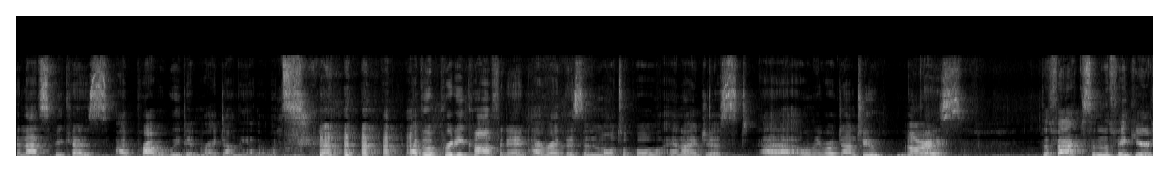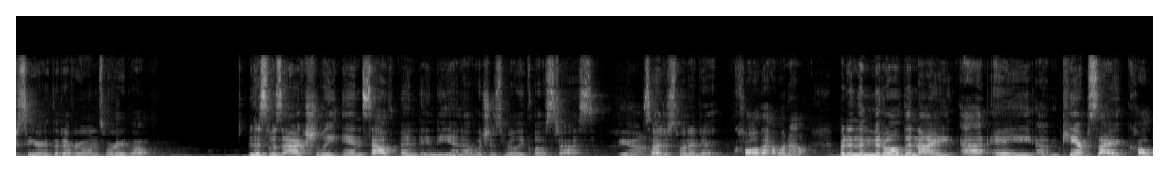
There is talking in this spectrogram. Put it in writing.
and that's because I probably didn't write down the other ones. I feel pretty confident. I read this in multiple, and I just uh, only wrote down two All right. because the facts and the figures here that everyone's worried about. This was actually in South Bend, Indiana, which is really close to us. Yeah. So I just wanted to call that one out. But in the middle of the night at a um, campsite called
